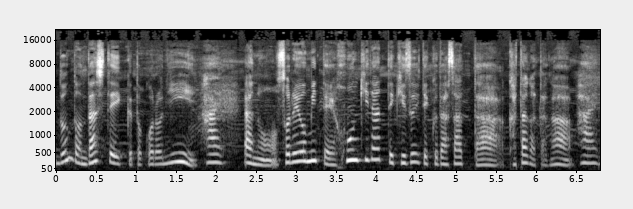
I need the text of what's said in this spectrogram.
どんどん出していくところにはい。あのそれを見て本気だって気づいてくださった方々がはい。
